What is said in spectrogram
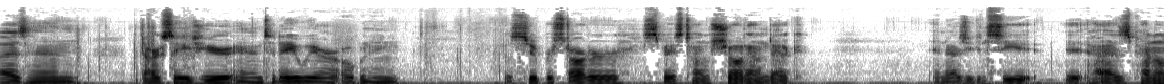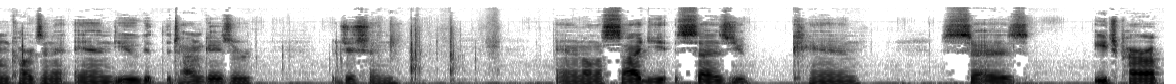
guys and Dark Sage here and today we are opening the Super Starter Space Time Showdown deck. And as you can see it has pendulum cards in it and you get the Time Gazer Magician. And on the side it says you can says each power up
